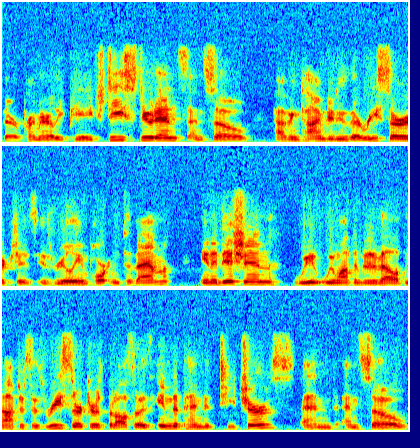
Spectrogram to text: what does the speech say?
they're primarily PhD students, and so having time to do their research is, is really important to them. In addition, we, we want them to develop not just as researchers, but also as independent teachers. And, and so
